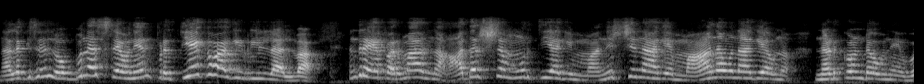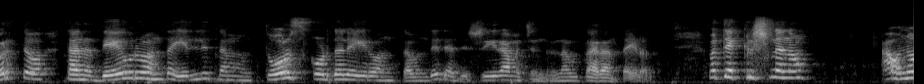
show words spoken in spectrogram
ನಾಲ್ಕು ಜನದಲ್ಲಿ ಒಬ್ಬನಷ್ಟೇ ಅವನೇನು ಪ್ರತ್ಯೇಕವಾಗಿರ್ಲಿಲ್ಲ ಅಲ್ವಾ? ಅಂದ್ರೆ ಪರಮ ಆದರ್ಶ ಮೂರ್ತಿಯಾಗಿ, ಮನುಷ್ಯನಾಗೆ, ಮಾನವನಾಗಿ ಅವನು ನಡ್ಕೊಂಡವನೇ ಹೊರ್ತು ತಾನು ದೇವರು ಅಂತ ಎಲ್ಲಿ ನಮ್ಮ ತೋರಿಸ್ಕೊಡ್ದಲೇ ಇರುವಂತ ಒಂದೇ ಅದು ಶ್ರೀರಾಮಚಂದ್ರನ ಅವತಾರ ಅಂತ ಹೇಳೋದು. ಮತ್ತೆ ಕೃಷ್ಣನು, ಅವನು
